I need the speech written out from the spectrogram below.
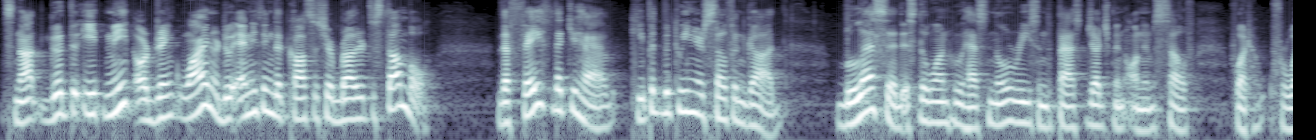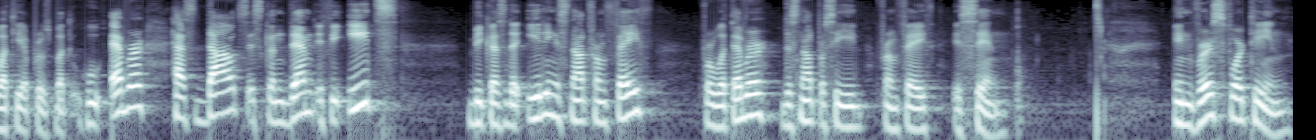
It's not good to eat meat or drink wine or do anything that causes your brother to stumble. The faith that you have, keep it between yourself and God. Blessed is the one who has no reason to pass judgment on himself for, what he approves. But whoever has doubts is condemned if he eats, because the eating is not from faith, for whatever does not proceed from faith is sin. In verse 14,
